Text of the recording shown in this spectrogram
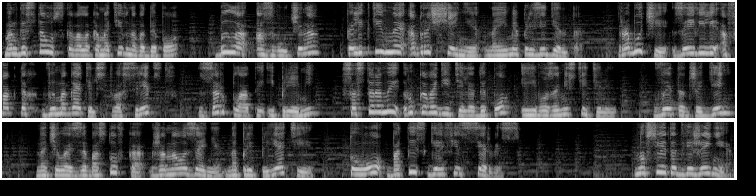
Мангыстаусского локомотивного депо было озвучено коллективное обращение на имя президента. Рабочие заявили о фактах вымогательства средств, зарплаты и премий со стороны руководителя депо и его заместителей. В этот же день началась забастовка в Жанаозене на предприятии ТОО «Батыс Геофиз Сервис». Но все это движение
